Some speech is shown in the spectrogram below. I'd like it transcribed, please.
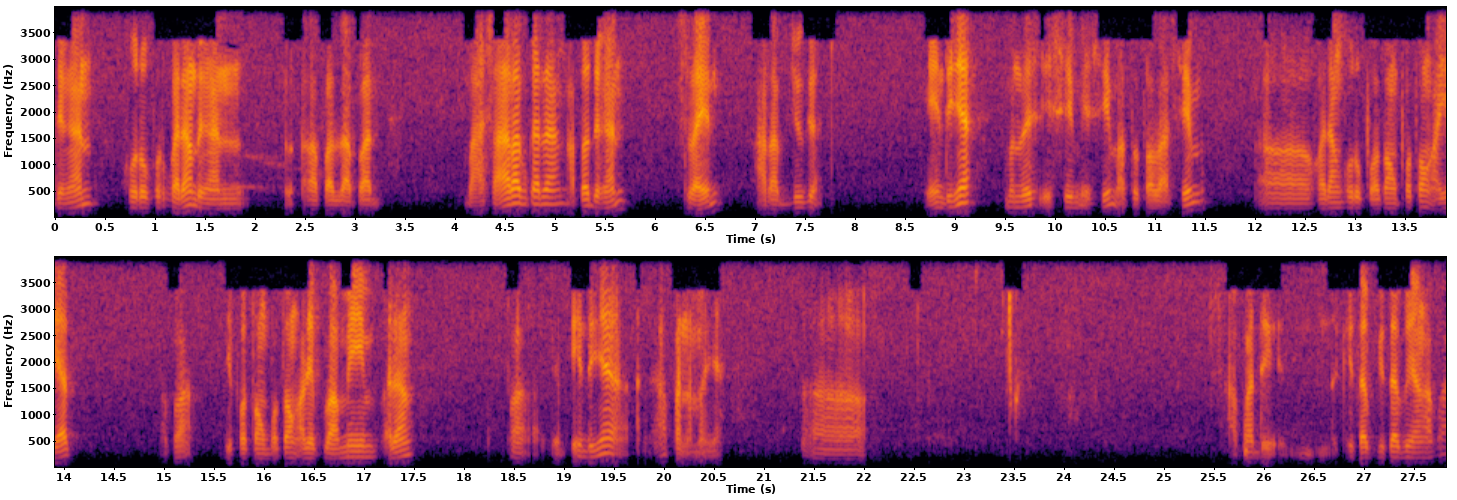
dengan huruf-huruf kadang dengan apa-apa bahasa Arab kadang atau dengan selain Arab juga. Ya, intinya menulis isim-isim atau tolasim uh, kadang huruf potong-potong ayat apa dipotong-potong alif lam mim kadang apa, intinya apa namanya uh, apa di kitab-kitab yang apa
